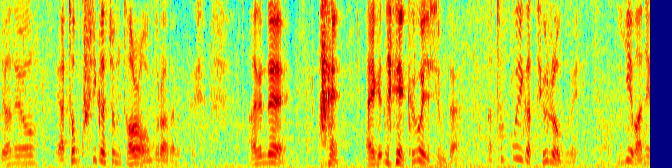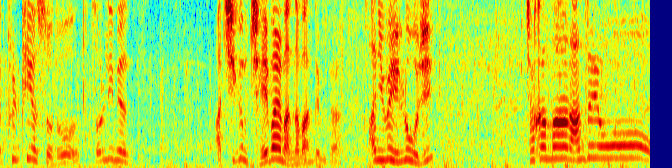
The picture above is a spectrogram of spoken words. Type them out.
미안해요. 야 톱쿠니가 좀덜 억울하다 근데. 아 근데 아니, 아니 근데 그건 있습니다. 아 톱쿠니가 덜 억울해. 어, 이게 만약에 풀피였어도 썰리면 아 지금 제발 만나면 안 됩니다. 아니 왜 일로 오지? 잠깐만 안 돼요.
